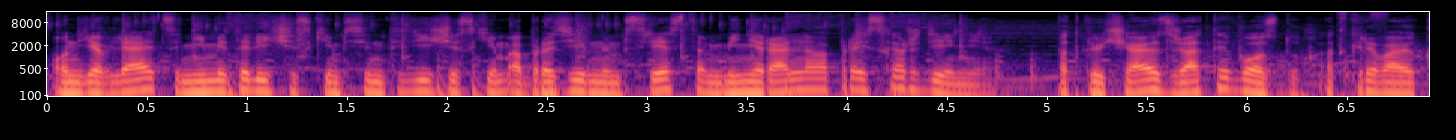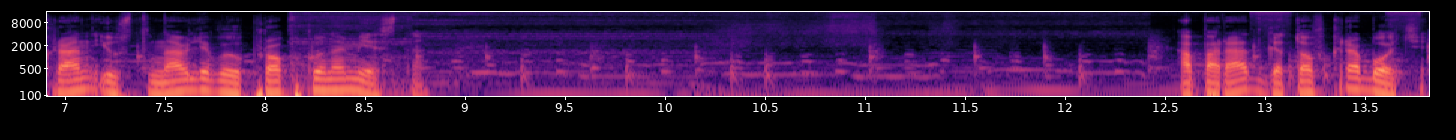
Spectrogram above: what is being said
Он является неметаллическим синтетическим абразивным средством минерального происхождения. Подключаю сжатый воздух, открываю кран и устанавливаю пробку на место. Аппарат готов к работе.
